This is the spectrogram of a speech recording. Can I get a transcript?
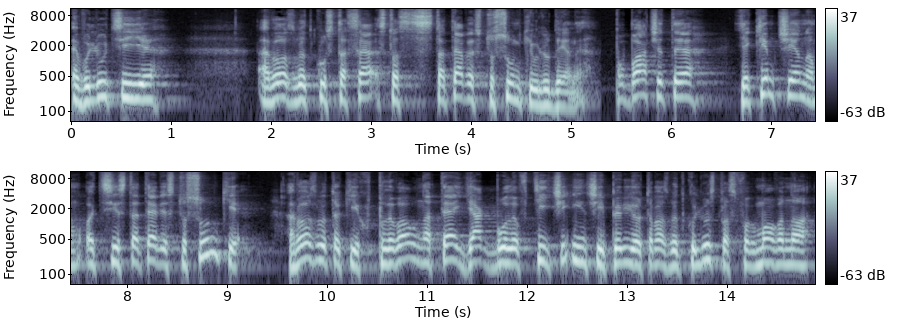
еволюції розвитку статевих стосунків людини, побачити, яким чином оці статеві стосунки, розвиток їх впливав на те, як було в тій чи інший період розвитку людства сформовано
